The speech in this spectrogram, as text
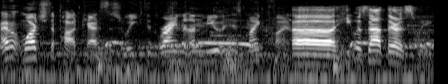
I haven't watched the podcast this week. Did Ryan unmute his mic finally? Uh, he was not there this week.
